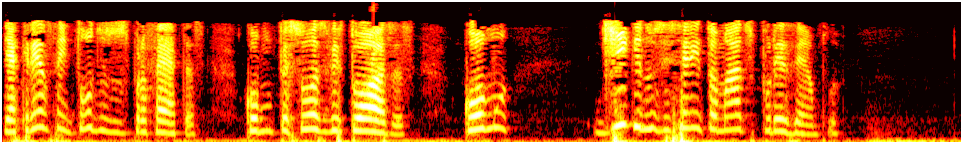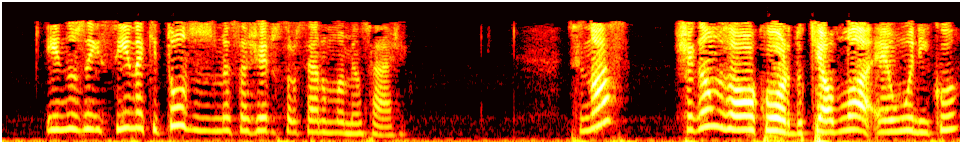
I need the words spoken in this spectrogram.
E a crença em todos os profetas como pessoas virtuosas, como dignos de serem tomados por exemplo. E nos ensina que todos os mensageiros trouxeram uma mensagem. Se nós chegamos ao acordo que Allah é único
